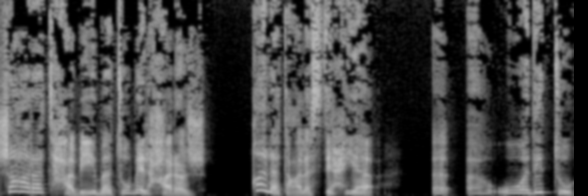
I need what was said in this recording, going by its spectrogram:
شعرت حبيبة بالحرج. قالت على استحياء. أه، أه، وددت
